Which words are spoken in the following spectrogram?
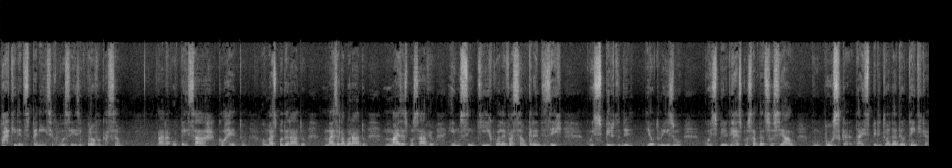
partilha de experiência com vocês e provocação para o pensar correto, ou mais ponderado, mais elaborado, mais responsável e um sentir com elevação, querendo dizer, com espírito de, de altruísmo, com espírito de responsabilidade social, com busca da espiritualidade autêntica,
